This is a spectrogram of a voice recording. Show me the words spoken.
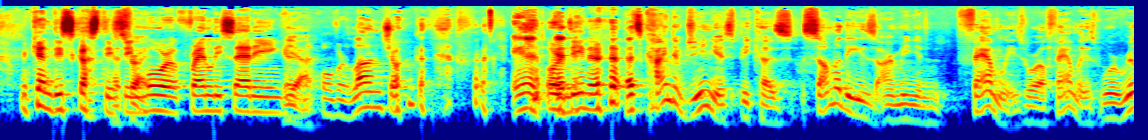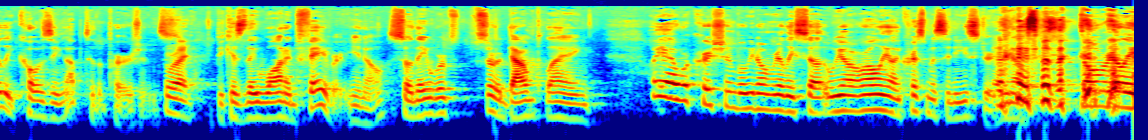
we can discuss this That's in right. more friendly setting and Yeah. over lunch or and, or and dinner. that's kind of genius because some of these Armenian families, royal families, were really cozying up to the Persians, Right. Because they wanted favor, you know. So they were sort of downplaying. Oh yeah, we're Christian, but we don't really sell. We are only on Christmas and Easter, you know. don't really.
